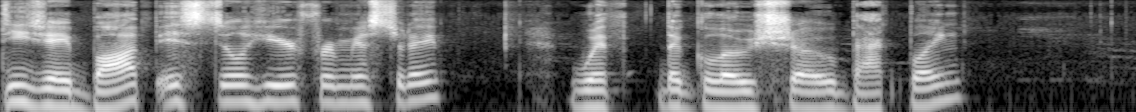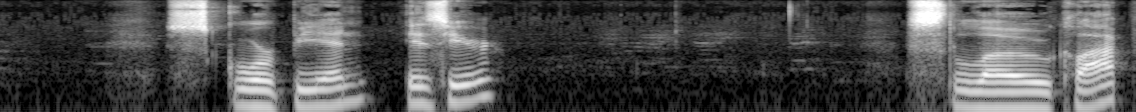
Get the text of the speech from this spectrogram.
DJ Bop is still here from yesterday with the Glow Show back bling. Scorpion is here. Slow Clap.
